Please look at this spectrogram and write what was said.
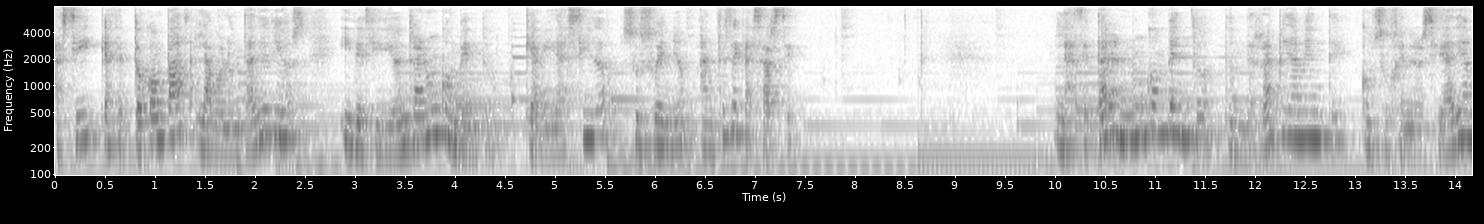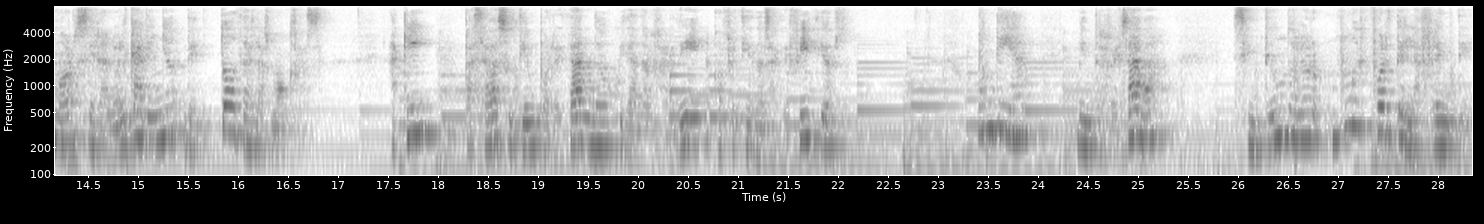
así que aceptó con paz la voluntad de Dios y decidió entrar a un convento, que había sido su sueño antes de casarse. La aceptaron en un convento donde rápidamente, con su generosidad y amor, se ganó el cariño de todas las monjas. Aquí pasaba su tiempo rezando, cuidando el jardín, ofreciendo sacrificios. Un día, mientras rezaba, sintió un dolor muy fuerte en la frente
